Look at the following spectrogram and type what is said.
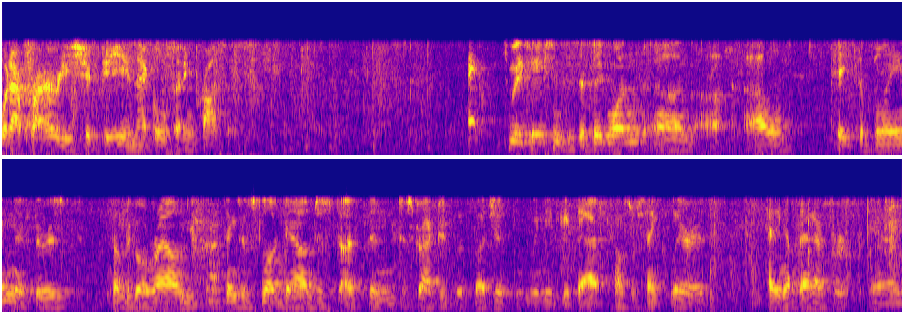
what our priorities should be in that goal-setting process. Communications is a big one. Um, I'll take the blame if there is some to go around. Uh, Things have slowed down, just I've been distracted with budget, and we need to get that. Councilor St. Clair is heading up that effort, and,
